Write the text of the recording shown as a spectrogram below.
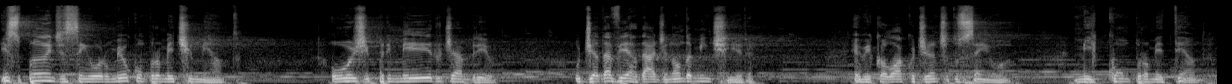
Expande, Senhor, o meu comprometimento. Hoje, primeiro de abril, o dia da verdade, não da mentira, eu me coloco diante do Senhor, me comprometendo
